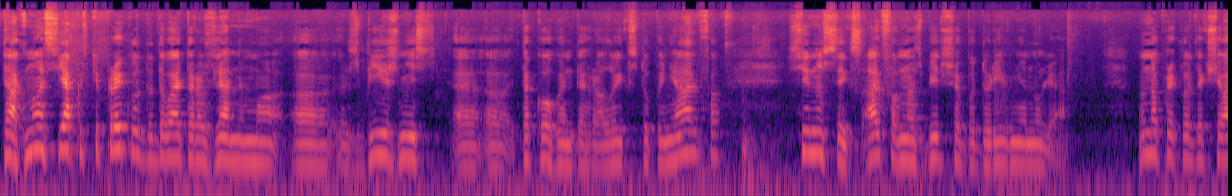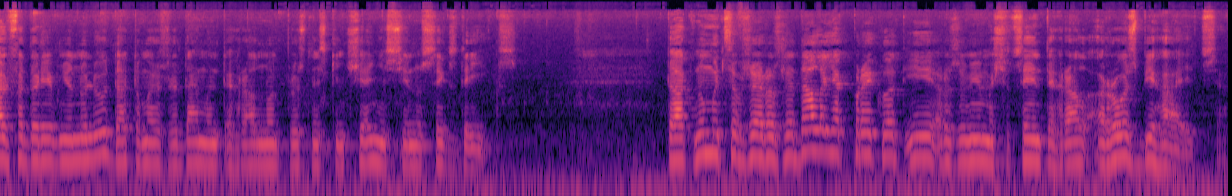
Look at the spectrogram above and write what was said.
Так, ну в якості прикладу давайте розглянемо збіжність е, е, такого інтегралу х ступені альфа. Синус х. Альфа в нас більше або дорівнює нуля. Ну, наприклад, якщо альфа дорівнює нулю, да, то ми розглядаємо інтеграл 0 плюс нескінченність синус х dx. Так, ну ми це вже розглядали як приклад і розуміємо, що цей інтеграл розбігається.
